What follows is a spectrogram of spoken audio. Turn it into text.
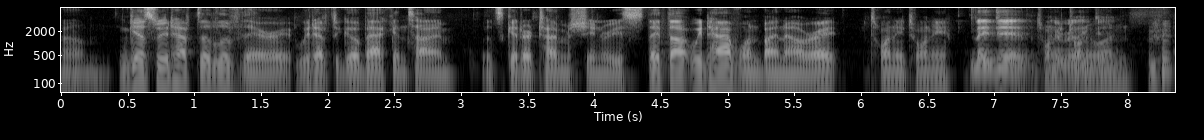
Um, I guess we'd have to live there. Right? We'd have to go back in time. Let's get our time machine, Reese. They thought we'd have one by now, right? 2020, they did. They really 2021. did.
